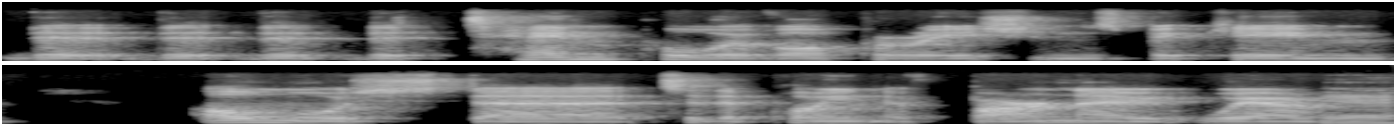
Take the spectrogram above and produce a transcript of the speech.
the, the, the, the tempo of operations became almost uh, to the point of burnout where yeah.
